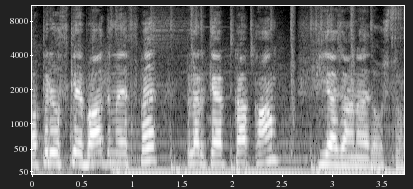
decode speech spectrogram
और फिर उसके बाद में इस पर पिलर कैप का काम किया जाना है दोस्तों।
